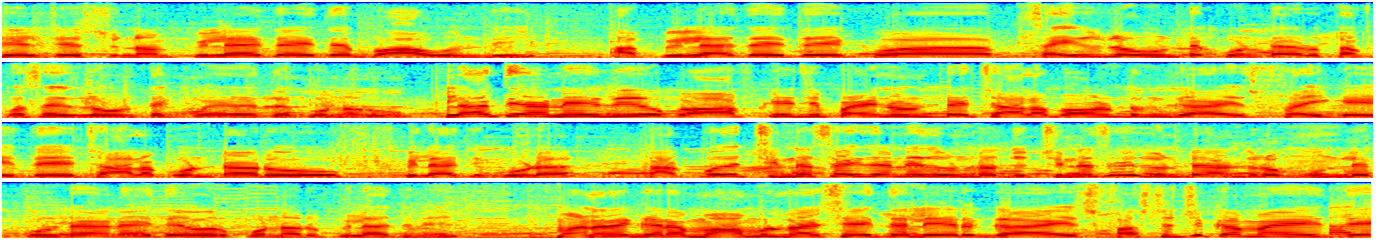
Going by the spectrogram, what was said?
సేల్ చేస్తున్నాం. పిల్ల అయితే అయితే బాగుంది. ఆ పిలాతి అయితే ఎక్కువ సైజులో ఉంటే కొంటారు తక్కువ సైజులో ఉంటే ఎక్కువ అయితే కొనరు. పిలాతి అనేది ఒక హాఫ్ కేజీ పైన ఉంటే చాలా బాగుంటుంది గాయస్ ఫ్రైకి అయితే చాలా కొంటారు పిలాతి కూడా. కాకపోతే చిన్న సైజ్ అనేది ఉండదు. చిన్న సైజ్ ఉంటే అందులో ముందు ఎక్కువ ఉంటాయని అయితే ఎవరు కొన్నారు పిలాతిని. మన దగ్గర మామూలు రష్ అయితే లేరు గాయస్ ఫస్ట్ చిక్కం అయితే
